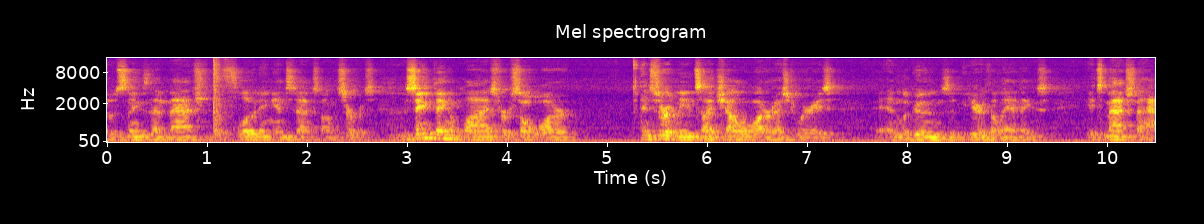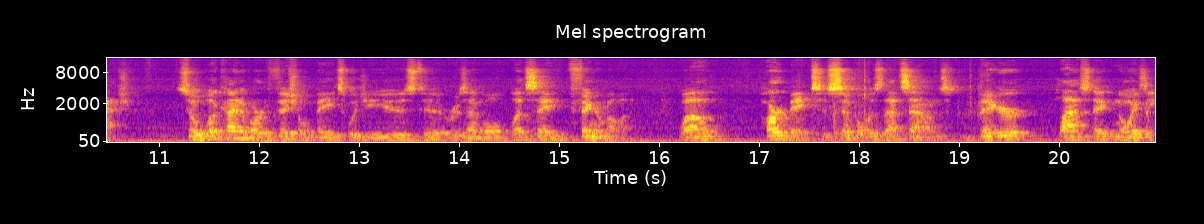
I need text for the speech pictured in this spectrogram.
Those things that match the floating insects on the surface. The same thing applies for saltwater and certainly inside shallow water estuaries and lagoons here at the landings. It's match the hatch. So what kind of artificial baits would you use to resemble, let's say, finger mullet? Well, hard baits, as simple as that sounds. Bigger, plastic, noisy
